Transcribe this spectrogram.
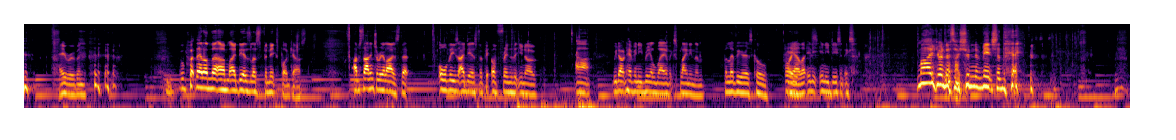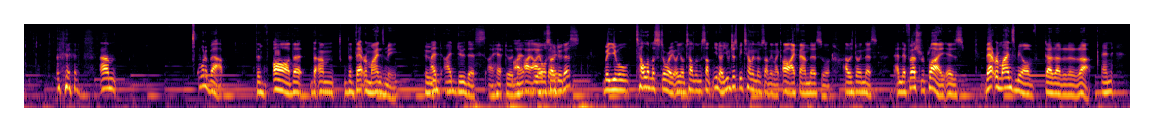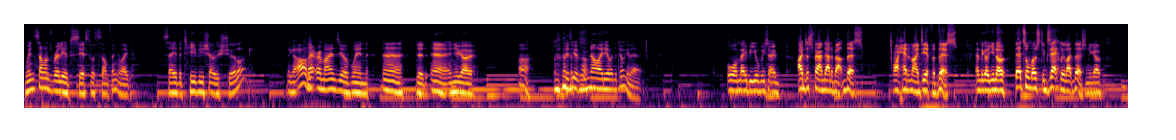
hey Ruben. We'll put that on the um, ideas list for next podcast. I'm starting to realize that all these ideas for pe- of friends that you know, uh, we don't have any real way of explaining them. Bolivia is cool. Or hey any, Alex. any any decent. Ex- My goodness, I shouldn't have mentioned that. um, what about the oh the the um the that reminds me, who I I do this. I have to I, admit. I, I Yeah, also same. do this, where you will tell them a story or you'll tell them something. You know, you'll just be telling them something like, "Oh, I found this," or "I was doing this," and their first reply is, "That reminds me of da da da da da." da." And when someone's really obsessed with something, like say the TV show Sherlock, they go, "Oh, that reminds you of when uh did uh," and you go, "Oh," because you have no idea what they're talking about. Or maybe you'll be saying, I just found out about this. I had an idea for this. And they go, you know, that's almost exactly like this. And you go,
